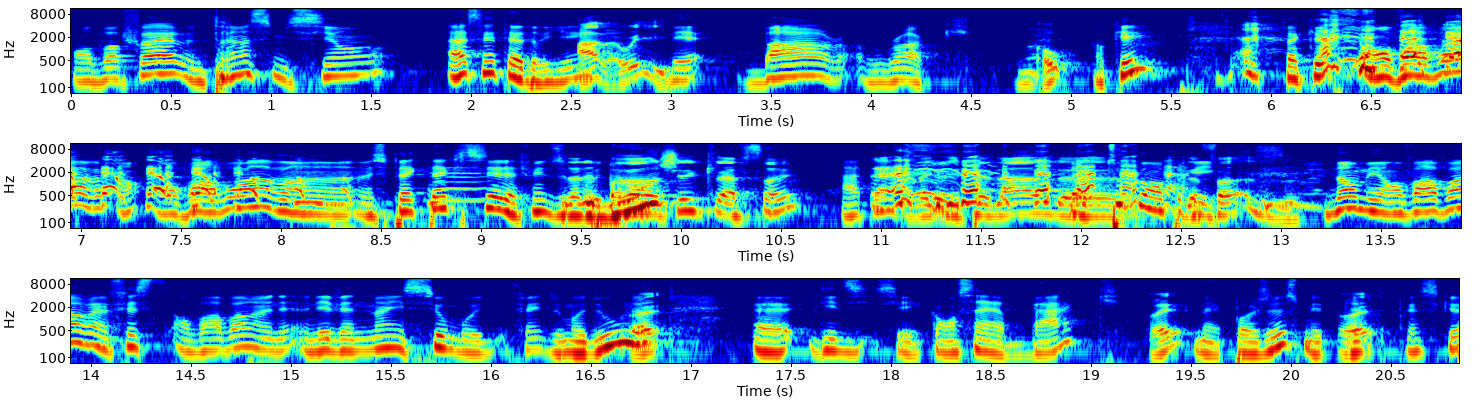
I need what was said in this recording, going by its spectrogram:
on va faire une transmission à Saint-Adrien, Ah, ben oui. mais bar rock. Oh. OK? Fait que on va avoir, on, on va avoir un, un spectacle ici à la fin du Vous allez mois d'août. brancher le clavecin Attends. avec des pédales T'as tout de, compris. de. Non, mais on va avoir un, fest- on va avoir un, un événement ici au mois fin du mois d'août. Ouais. Euh, c'est concert back, mais pas juste, mais peut-être Ouais. presque,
